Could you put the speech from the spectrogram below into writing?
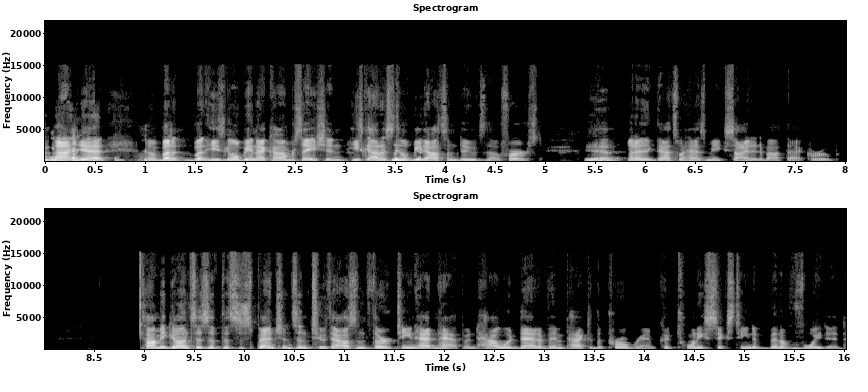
not yet. But but he's going to be in that conversation. He's got to still beat out some dudes though first. Yeah. And I think that's what has me excited about that group. Tommy Gunn says if the suspensions in 2013 hadn't happened, how would that have impacted the program? Could 2016 have been avoided?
